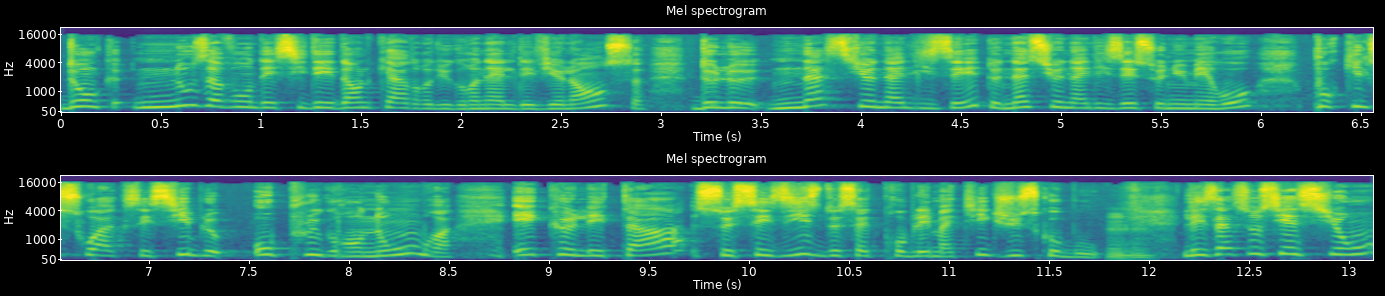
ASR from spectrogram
Donc, nous avons décidé, dans le cadre du Grenelle des violences, de le nationaliser, de nationaliser ce numéro pour qu'il soit accessible au plus grand nombre et que l'État se saisisse de cette problématique jusqu'au bout. Mhm. Les associations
